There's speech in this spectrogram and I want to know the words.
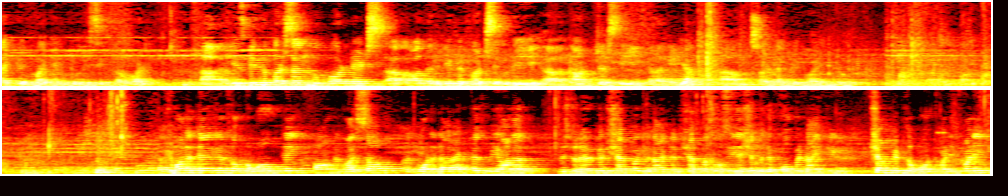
Like to invite him to receive the award. Uh, he's been the person who coordinates uh, all the relief efforts in the uh, North Jersey uh, area. Um, so I'd like to invite him to. Humanitarians of the World Inc., founded myself and board of directors. We honor Mr. Urgen Sherpa, United Sherpa Association with the COVID-19 Champions Award 2020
